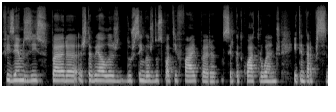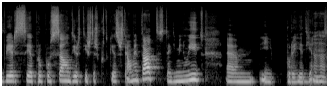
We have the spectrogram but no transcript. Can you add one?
fizemos isso para as tabelas dos singles do Spotify para cerca de 4 anos e tentar perceber se a proporção de artistas portugueses tem aumentado, se tem diminuído um, e por aí adiante. Uhum.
